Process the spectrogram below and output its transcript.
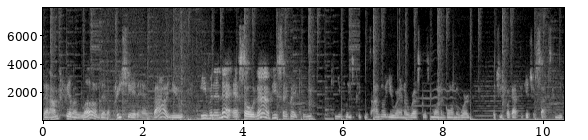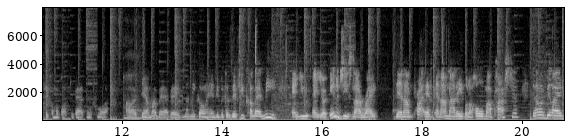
that I'm feeling loved and appreciated and valued even in that. And so now if you say, babe, can you can you please pick this? I know you were in a rush this morning going to work, but you forgot to get your socks. Can you pick them up off the bathroom floor? Mm-hmm. Uh, damn, my bad, babe. Let me go ahead and do because if you come at me and you and your energy is not right, then I'm pro- if, and I'm not able to hold my posture, then I'm gonna be like,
